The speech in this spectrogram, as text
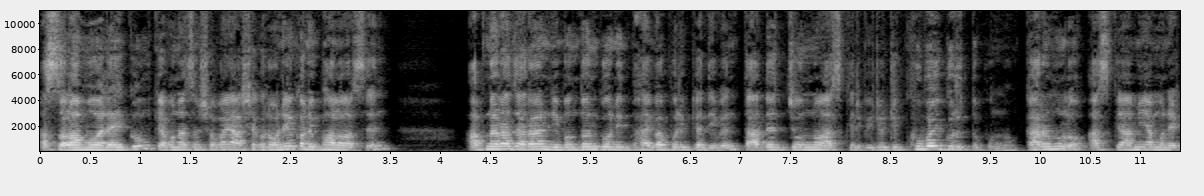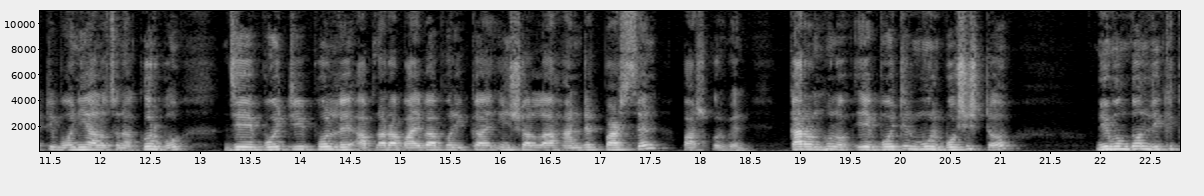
আসসালামু আলাইকুম, কেমন আছেন সবাই? আশা করি অনেক অনেক ভালো আছেন। আপনারা যারা নিবন্ধন গণিত ভাইবা পরীক্ষা দিবেন, তাদের জন্য আজকের ভিডিওটি খুবই গুরুত্বপূর্ণ। কারণ হলো, আজকে আমি এমন একটি বই নিয়ে আলোচনা করব, যে বইটি পড়লে আপনারা ভাইবা পরীক্ষায় ইনশাল্লাহ হান্ড্রেড পারসেন্ট পাশ করবেন। কারণ হলো, এই বইটির মূল বৈশিষ্ট্য নিবন্ধন লিখিত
